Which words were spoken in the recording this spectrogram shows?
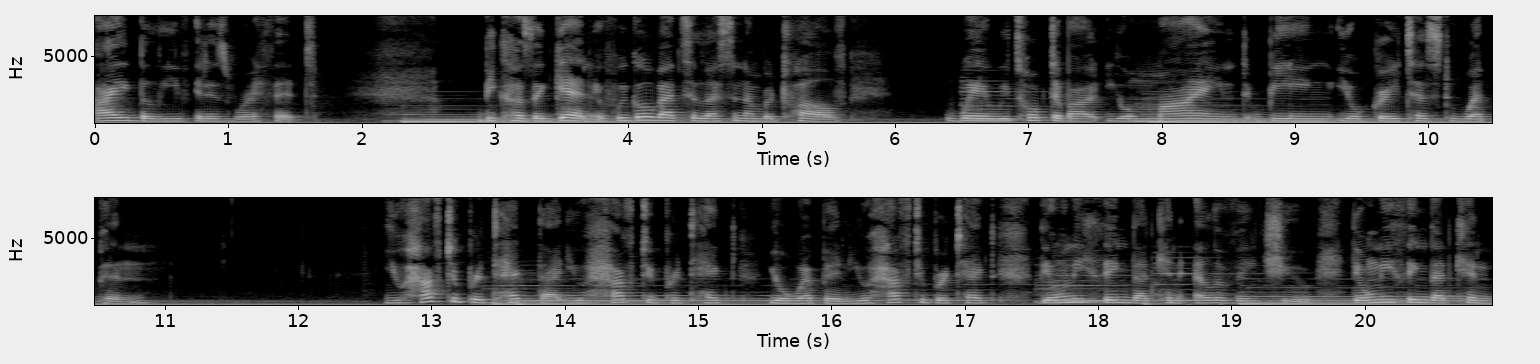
I believe it is worth it. Because again, if we go back to lesson number 12, where we talked about your mind being your greatest weapon. You have to protect that. You have to protect your weapon. You have to protect the only thing that can elevate you, the only thing that can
